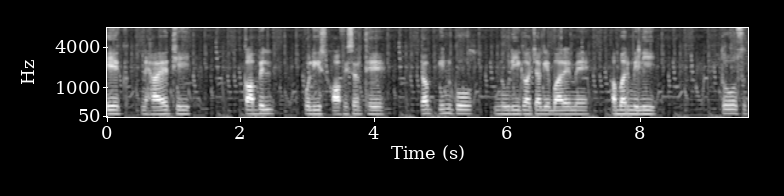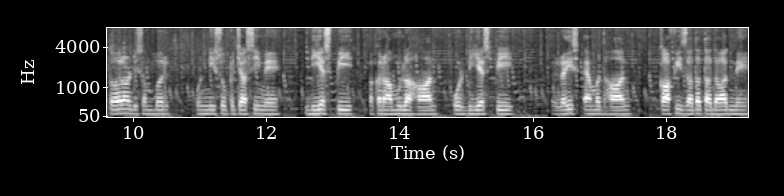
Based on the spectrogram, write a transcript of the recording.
एक नहायत ही काबिल पुलिस ऑफिसर थे। जब इनको नूरी गाचा के बारे में खबर मिली तो 17 दिसंबर 1985 में डीएसपी अकरामुल्ला खान और डीएसपी रईस अहमद खान काफ़ी ज़्यादा तादाद में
